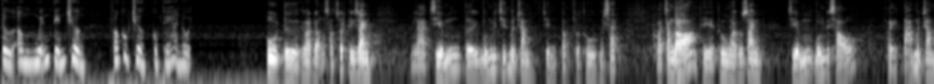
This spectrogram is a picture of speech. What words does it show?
từ ông Nguyễn Tiến Trường, Phó cục trưởng Cục thuế Hà Nội. Thu từ cái hoạt động sản xuất kinh doanh là chiếm tới 49% trên tổng số thu ngân sách. Và trong đó thì thu ngoài quốc doanh chiếm 46,8%,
